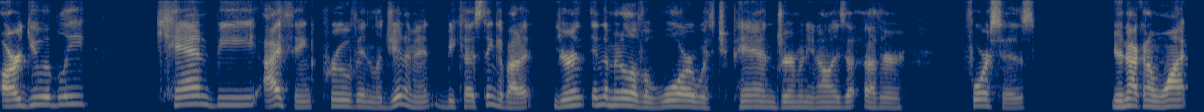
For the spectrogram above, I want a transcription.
arguably can be, I think, proven legitimate because think about it: you're in, the middle of a war with Japan, Germany, and all these other forces. You're not going to want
